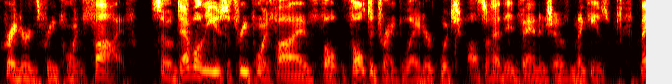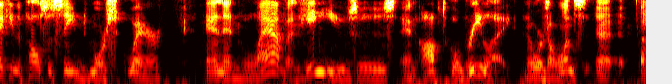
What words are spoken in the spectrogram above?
greater than 3.5. So Devlin used a 3.5 volt voltage regulator, which also had the advantage of making making the pulses seem more square. And then Lavin, he uses an optical relay. In other words, on one, uh, uh,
